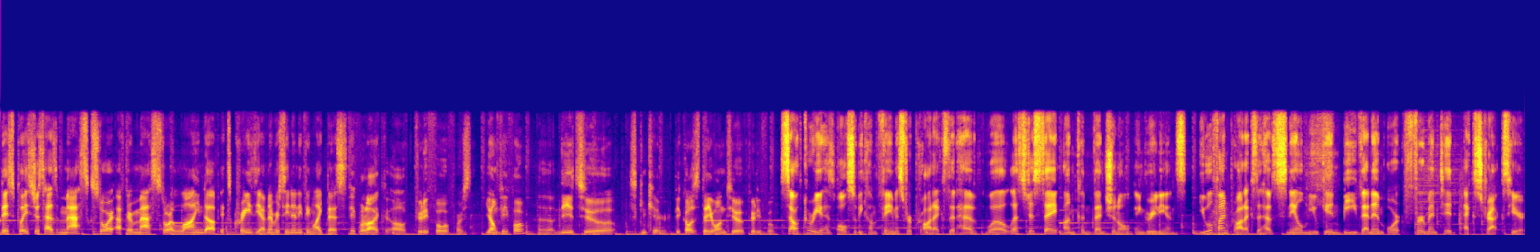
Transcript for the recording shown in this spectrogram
This place just has mask store after mask store lined up. It's crazy. I've never seen anything like this. People like a beautiful person. Young people uh, need to skincare because they want to beautiful. South Korea has also become famous for products that have, well, let's just say unconventional ingredients. You will find products that have snail mucin, bee venom, or fermented extracts here.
